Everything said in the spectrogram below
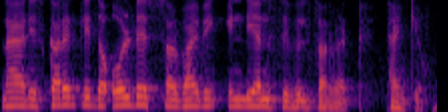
Nair is currently the oldest surviving Indian civil servant. Thank you.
